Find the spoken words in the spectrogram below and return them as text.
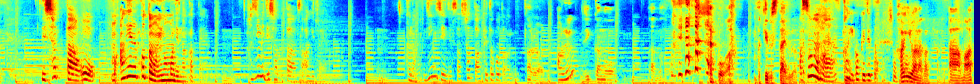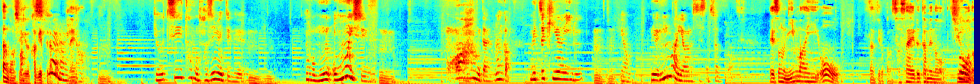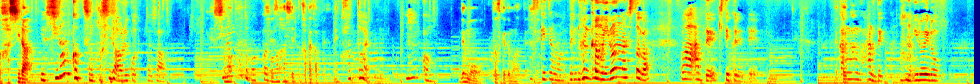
でシャッターを、まあ、上げることも今までなかったや。ん。初めてシャッターさ上げたやんうんうん。少ない人生でさシャッター開けたことある？あるある。ある？実家のあの 車庫は開けるスタイルだった。あそうなん。鍵かけてた？鍵はなかったああまああったんかもしれんけどかけてなかったね。そうなんいやうち多分初めてで、うんなんかむ重いし。うん。うんうわーみたいな。なんかめっちゃ気合いいる？うんうん。や。んで2枚あるしさシャッター。でその2枚をなんていうのかな支えるための中央の柱。いや知らんかったその柱あることさ。知らんことばっかその柱硬かったよね、硬い。なんか。うん、でも助けてもらったよね。助けてもらって。なんかもういろんな人がわーって来てくれて。でガンガンガンってあのいろいろ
